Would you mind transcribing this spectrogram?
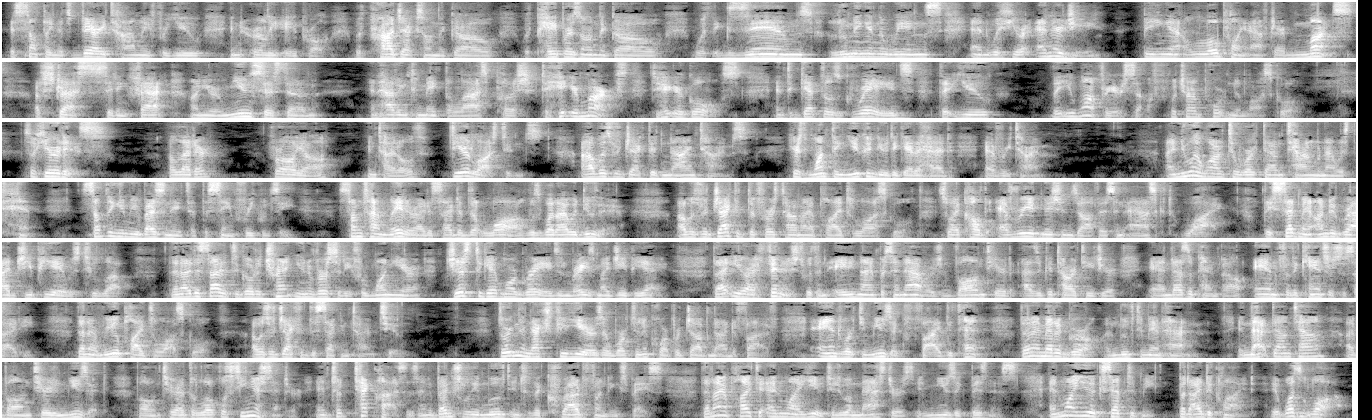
is something that's very timely for you in early April with projects on the go, with papers on the go, with exams looming in the wings, and with your energy being at a low point after months of stress sitting fat on your immune system and having to make the last push to hit your marks, to hit your goals, and to get those grades that you that you want for yourself, which are important in law school. So here it is. A letter for all y'all entitled Dear Law Students, I was rejected nine times. Here's one thing you can do to get ahead every time. I knew I wanted to work downtown when I was 10. Something in me resonates at the same frequency. Sometime later, I decided that law was what I would do there. I was rejected the first time I applied to law school, so I called every admissions office and asked why. They said my undergrad GPA was too low. Then I decided to go to Trent University for one year just to get more grades and raise my GPA. That year I finished with an 89% average and volunteered as a guitar teacher and as a pen pal and for the Cancer Society. Then I reapplied to law school. I was rejected the second time too. During the next few years, I worked in a corporate job 9 to 5 and worked in music 5 to 10. Then I met a girl and moved to Manhattan. In that downtown, I volunteered in music, volunteered at the local senior center, and took tech classes and eventually moved into the crowdfunding space. Then I applied to NYU to do a master's in music business. NYU accepted me, but I declined. It wasn't law.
